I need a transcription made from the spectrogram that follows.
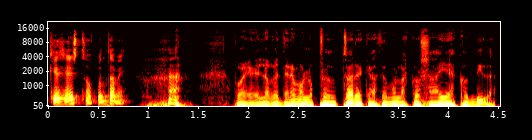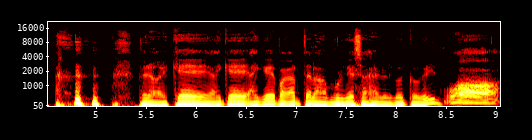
¿Qué, es esto? Cuéntame. pues es lo que tenemos los productores, que hacemos las cosas ahí a escondidas. pero es que hay que hay que pagarte las hamburguesas en el Goico Grill. Wow.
